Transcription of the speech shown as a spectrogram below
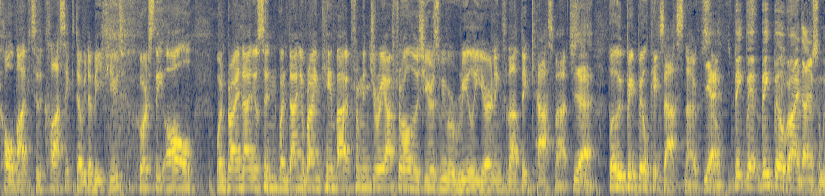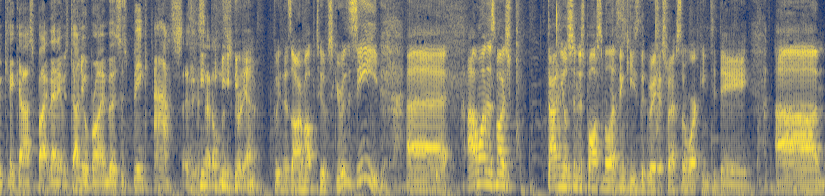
call back to the classic WWE feud. Of course, the all when Bryan Danielson, when Daniel Bryan came back from injury after all those years, we were really yearning for that big Cass match. So- Yeah. but Big Bill kicks ass now. so- Yeah, Big, Bill, Big Bill Bryan Danielson would kick ass. Back then it was Daniel Bryan versus Big Ass, as it said on the screen. yeah, putting his arm up to obscure the sea. Uh, I want as much Danielson as possible. I think he's the greatest wrestler working today. Um,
